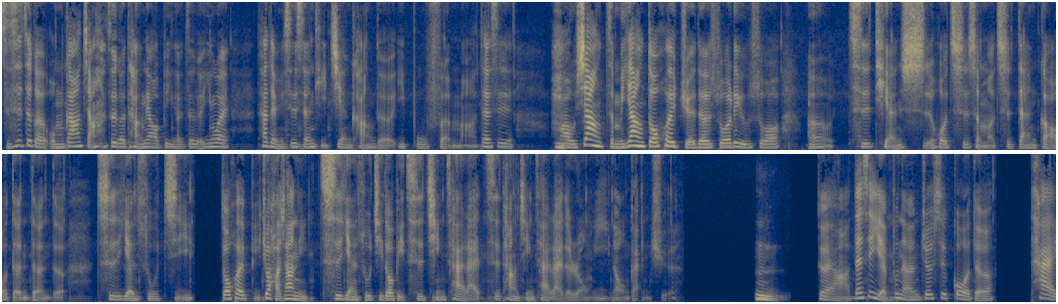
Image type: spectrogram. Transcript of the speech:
只是这个我们刚刚讲的这个糖尿病的这个，因为它等于是身体健康的一部分嘛，但是好像怎么样都会觉得说，例如说呃吃甜食或吃什么吃蛋糕等等的，吃盐酥鸡。都会比就好像你吃盐酥鸡都比吃青菜来吃烫青菜来的容易那种感觉，嗯，对啊，但是也不能就是过得太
